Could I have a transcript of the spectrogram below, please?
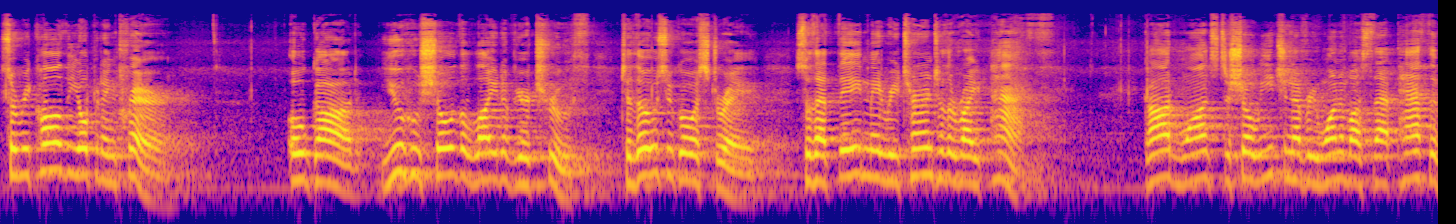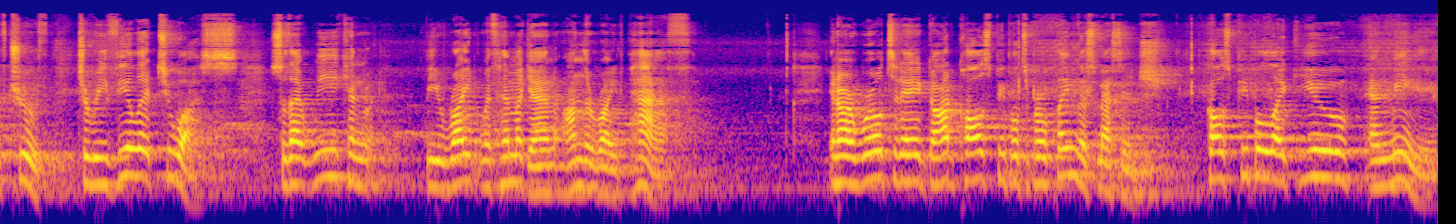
So recall the opening prayer O God, you who show the light of your truth to those who go astray, so that they may return to the right path. God wants to show each and every one of us that path of truth, to reveal it to us, so that we can be right with Him again on the right path. In our world today, God calls people to proclaim this message, calls people like you and me.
